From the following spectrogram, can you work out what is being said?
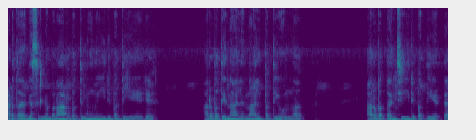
അടുത്ത ഗസിംഗ് നമ്പർ അറുപത്തി മൂന്ന് ഇരുപത്തി ഏഴ് അറുപത്തി നാല് നാൽപ്പത്തി ഒന്ന് അറുപത്തഞ്ച് ഇരുപത്തി എട്ട്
